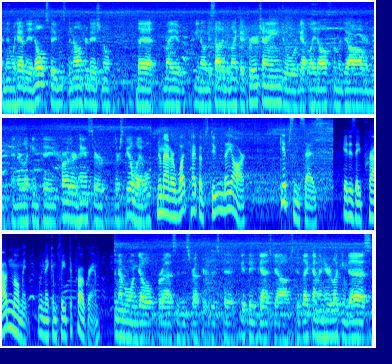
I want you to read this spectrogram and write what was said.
And then we have the adult students, the non-traditional, that may have, you know, decided to make a career change or got laid off from a job and, and they're looking to further enhance their, their skill levels. No matter what type of student they are, Gibson says it is a proud moment when they complete the program. The number one goal for us as instructors is to get these guys jobs because they come in here looking to us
